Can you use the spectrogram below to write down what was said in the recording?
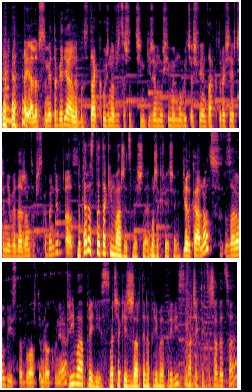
Ej, ale w sumie to genialne, bo ty tak późno wrzucasz odcinki, że musimy mówić o świętach, które się jeszcze nie wydarzą, to wszystko będzie w czas. No teraz to taki marzec, myślę. Może kwiecień. Wielkanoc? Zarąbista była w tym roku, nie? Prima Aprilis. Macie jakieś żarty na Prima Aprilis? Maciek, ty chcesz ADC?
